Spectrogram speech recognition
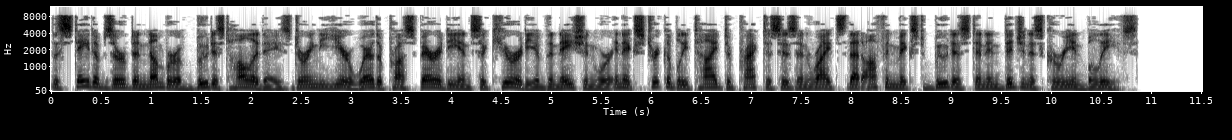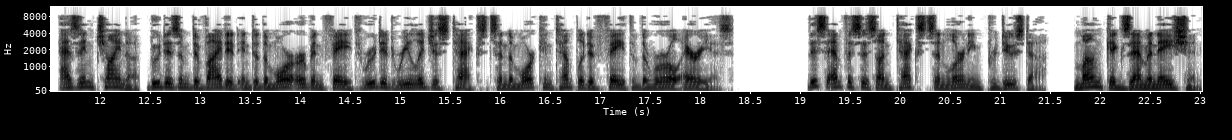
The state observed a number of Buddhist holidays during the year where the prosperity and security of the nation were inextricably tied to practices and rites that often mixed Buddhist and indigenous Korean beliefs. As in China, Buddhism divided into the more urban faith-rooted religious texts and the more contemplative faith of the rural areas. This emphasis on texts and learning produced a «monk examination»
